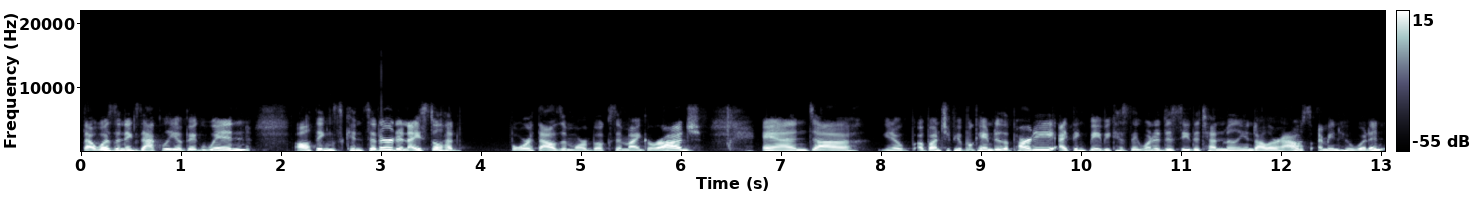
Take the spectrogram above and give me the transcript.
that wasn't exactly a big win, all things considered. And I still had 4,000 more books in my garage. And, uh, you know, a bunch of people came to the party. I think maybe because they wanted to see the $10 million house. I mean, who wouldn't?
